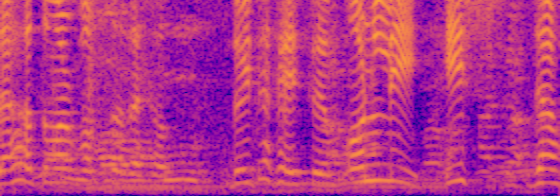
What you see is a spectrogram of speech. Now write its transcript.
দেখো তোমার বক্সটা দেখো। দুইটা খাইছে। অনলি ইস যাও।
